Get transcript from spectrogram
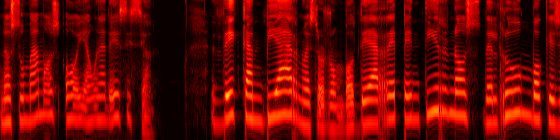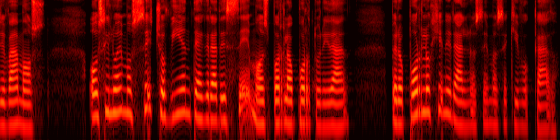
Nos sumamos hoy a una decisión de cambiar nuestro rumbo, de arrepentirnos del rumbo que llevamos. O si lo hemos hecho bien, te agradecemos por la oportunidad, pero por lo general nos hemos equivocado.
